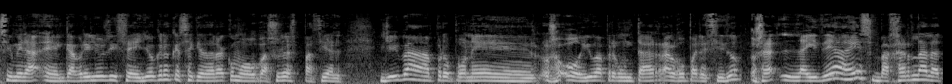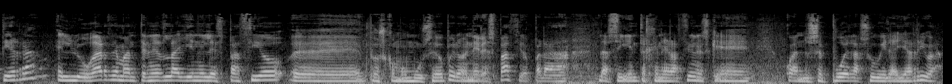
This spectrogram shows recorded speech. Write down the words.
Sí, mira, eh, Gabrielus dice, yo creo que se quedará como basura espacial. Yo iba a proponer, o, iba a preguntar algo parecido. O sea, la idea es bajarla a la Tierra en lugar de mantenerla allí en el espacio, eh, pues como museo, pero en el espacio, para las siguientes generaciones, que cuando se pueda subir ahí arriba.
